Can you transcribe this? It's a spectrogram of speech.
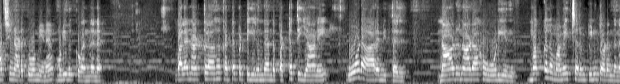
ஆட்சி நடத்துவோம் என முடிவுக்கு வந்தனர் பல நாட்களாக கட்டப்பட்டு இருந்த அந்த பட்டத்து யானை ஓட ஆரம்பித்தது. நாடு நாடாக ஓடியது. மக்களும் அமைச்சரும் பின்தொடர்ந்தன.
